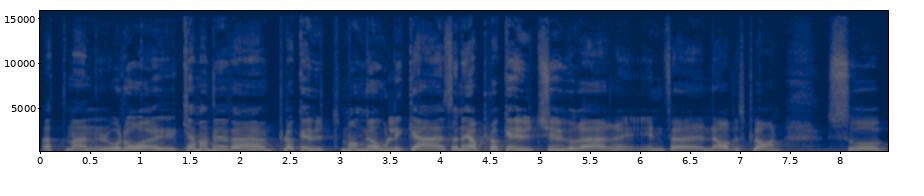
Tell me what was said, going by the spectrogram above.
Att man, och då kan man behöva plocka ut många olika, så när jag plockar ut tjurar inför en avelsplan så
